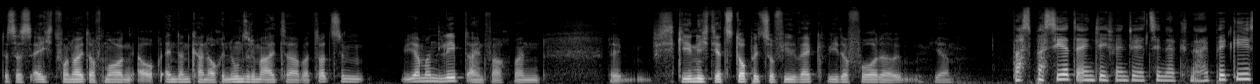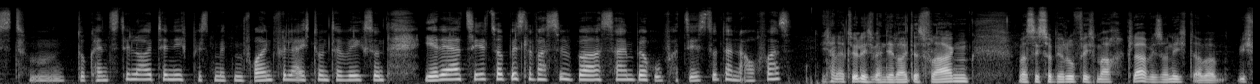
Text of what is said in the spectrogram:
dass das echt von heute auf morgen auch ändern kann, auch in unserem Alter, aber trotzdem, ja, man lebt einfach. Man, äh, ich gehe nicht jetzt doppelt so viel weg wie davor. Oder, ja. Was passiert eigentlich, wenn du jetzt in der Kneipe gehst? Hm, du kennst die Leute nicht, bist mit einem Freund vielleicht unterwegs und jeder erzählt so ein bisschen was über seinen Beruf. Erzählst du dann auch was? Ja, natürlich, wenn die Leute es fragen, was ich so beruflich mache, klar, wieso nicht? Aber ich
